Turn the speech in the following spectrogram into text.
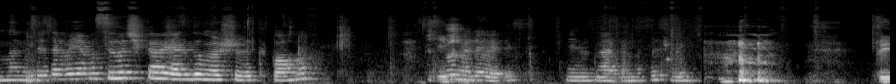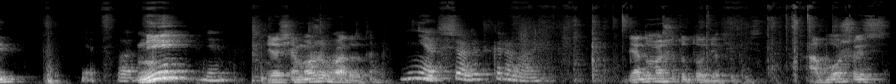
мене для тебе є посилочка. Як думаєш, що від кого? Слушай. Будемо дивитись. Я не знаю, там написано. Ти? Ні, це ладно. Ні? Ні. Я ще можу вгадувати. Ні, все, відкривай. Я думаю, що тут одяг якийсь. Або щось,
